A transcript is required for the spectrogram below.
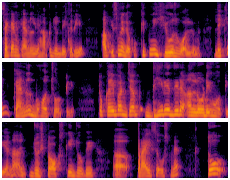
सेकेंड कैंडल यहाँ पे जो दिख रही है। अब इसमें देखो कितनी ह्यूज वॉल्यूम है, लेकिन कैंडल बहुत छोटी है। तो कई बार जब धीरे धीरे अनलोडिंग होती है ना, जो स्टॉक्स की जो भी प्राइस है उसमें तो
